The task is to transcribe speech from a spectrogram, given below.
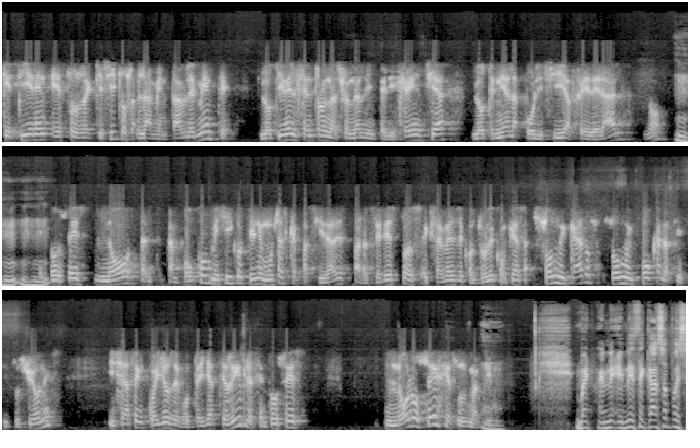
que tienen estos requisitos, lamentablemente. Lo tiene el Centro Nacional de Inteligencia, lo tenía la Policía Federal, ¿no? Entonces, no, tampoco México tiene muchas capacidades para hacer estos exámenes de control de confianza. Son muy caros, son muy pocas las instituciones y se hacen cuellos de botella terribles. Entonces, no lo sé, Jesús Martín. Bueno, en, este caso, pues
